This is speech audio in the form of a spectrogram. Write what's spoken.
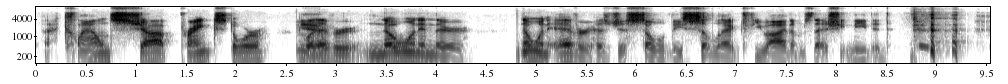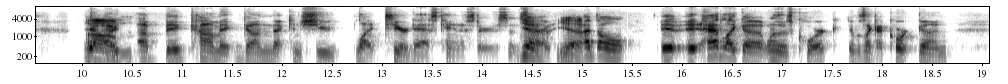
uh, clown shop prank store Yeah. whatever no one in there no one ever has just sold these select few items that she needed yeah, Um, a, a big comic gun that can shoot like tear gas canisters. It's yeah like, yeah I don't. It, it had like a one of those cork. It was like a cork gun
